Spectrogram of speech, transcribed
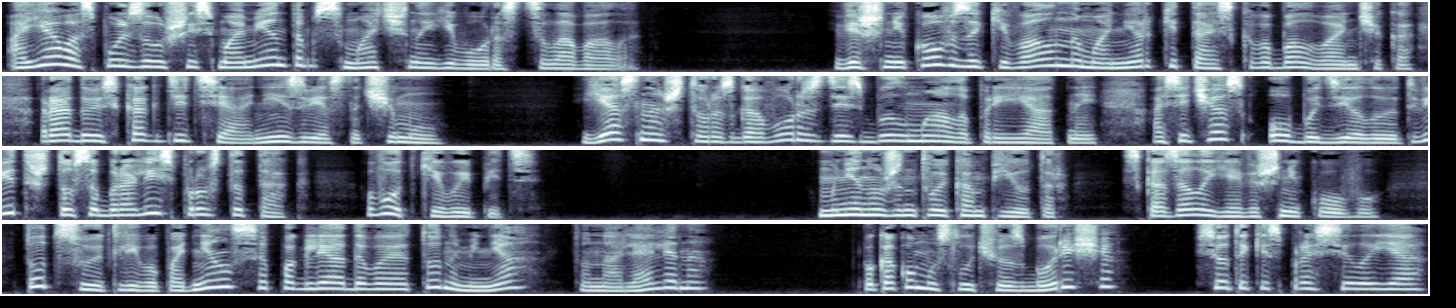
а я, воспользовавшись моментом, смачно его расцеловала. Вишняков закивал на манер китайского болванчика, радуясь как дитя, неизвестно чему. Ясно, что разговор здесь был малоприятный, а сейчас оба делают вид, что собрались просто так, водки выпить. «Мне нужен твой компьютер», — сказала я Вишнякову. Тот суетливо поднялся, поглядывая то на меня, то на Лялина. «По какому случаю сборища?» — все таки спросила я.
